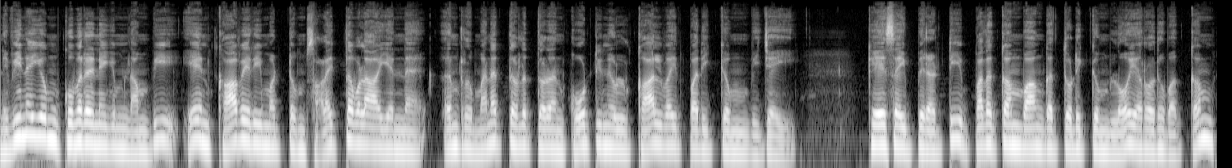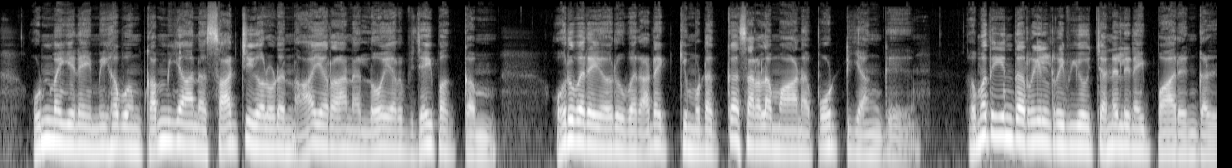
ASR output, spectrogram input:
நிவினையும் குமரனையும் நம்பி ஏன் காவேரி மட்டும் சளைத்தவளா என்ன என்று மனத்தெழுத்துடன் கோட்டினுள் கால் வைப்பதிக்கும் விஜய். கேஸை பிரட்டி பதக்கம் வாங்கத் துடிக்கும் லோயர் ஒரு பக்கம் உண்மையினை மிகவும் கம்மியான சாட்சிகளுடன் ஆயரான லோயர் விஜய் பக்கம். ஒருவரை ஒருவர் அடக்கி முடக்க சரளமான போட்டி அங்கு. எமது இந்த ரீல் ரிவ்யூ சேனலினை பாருங்கள்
